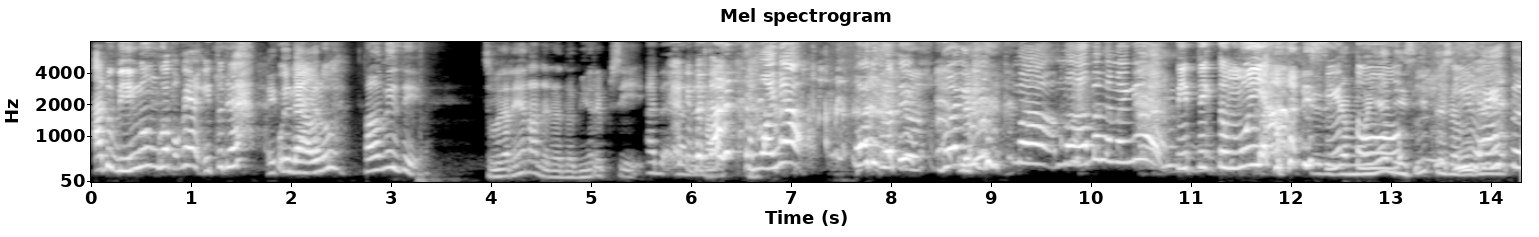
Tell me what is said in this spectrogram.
Aduh bingung gue pokoknya yang itu dah. Itu punya dah. lu. Kalau Mizi sebenarnya rada-rada mirip sih ada, Itu ada, kan? semuanya waduh berarti gue ini ma, ma apa namanya titik temunya di Jadi situ ketemunya di situ iya sebenarnya gitu.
